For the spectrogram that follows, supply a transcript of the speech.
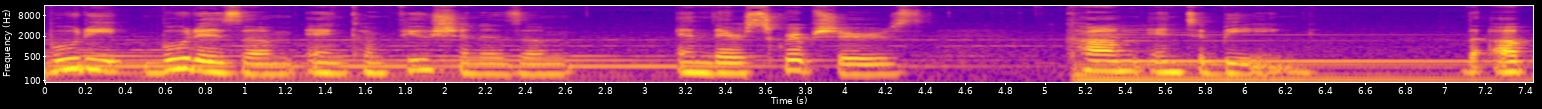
Buddhism and Confucianism and their scriptures come into being. The up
